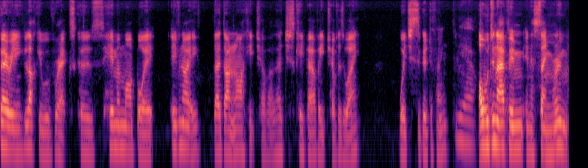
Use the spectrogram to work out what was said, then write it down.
very lucky with Rex because him and my boy, even though he- they don't like each other, they just keep out of each other's way, which is a good thing. Yeah, I wouldn't have him in the same room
